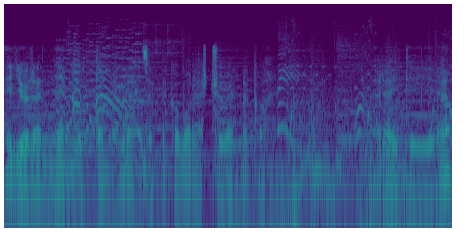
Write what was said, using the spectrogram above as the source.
Egyőre nem jöttem még rá ezeknek a varázscsöveknek a rejtélyére.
